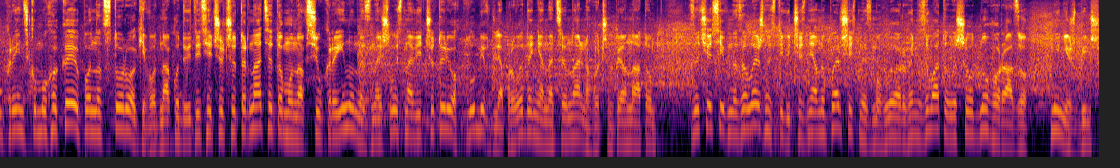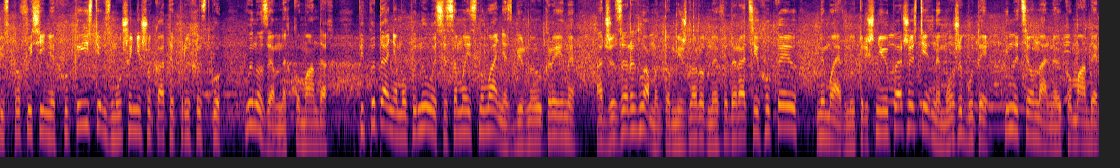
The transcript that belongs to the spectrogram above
Українському хокею понад 100 років. Однак у 2014-му на всю країну не знайшлось навіть чотирьох клубів для проведення національного чемпіонату. За часів незалежності вітчизняну першість не змогли організувати лише одного разу. Нині ж більшість професійних хокеїстів змушені шукати прихистку в іноземних командах. Під питанням опинилося саме існування збірної України, адже за регламентом Міжнародної федерації хокею немає внутрішньої першості, не може бути і національної команди.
